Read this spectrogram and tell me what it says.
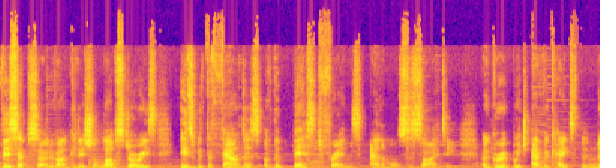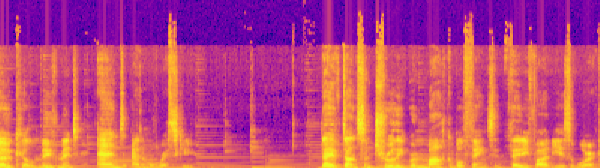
This episode of Unconditional Love Stories is with the founders of the Best Friends Animal Society, a group which advocates the no kill movement and animal rescue. They have done some truly remarkable things in 35 years of work,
